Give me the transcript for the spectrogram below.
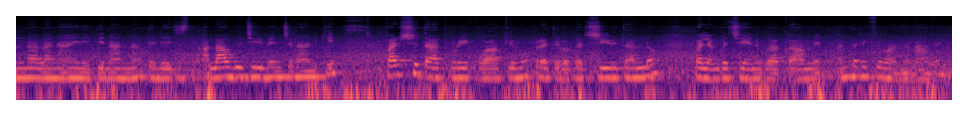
ఉండాలని ఆయన ఇది దినాన్న తెలియజేస్తుంది అలాగూ జీవించడానికి పరిశుద్ధాత్ముడి యొక్క వాక్యము ప్రతి ఒక్కరి జీవితాల్లో ఫలింపచేయనుగాక. ఆమె అందరికీ వందనాలని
